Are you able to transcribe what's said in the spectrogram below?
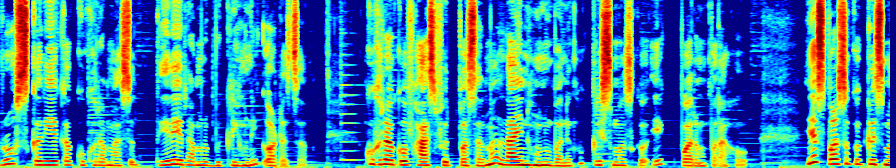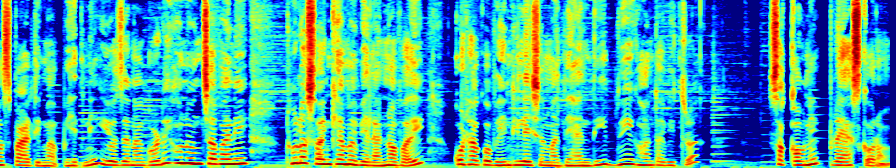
रोस्ट गरिएका कुखुरा मासु धेरै राम्रो बिक्री हुने गर्दछ। कुखुराको फास्टफुड पसलमा लाइन हुनु भनेको क्रिसमसको एक परम्परा हो। यस वर्षको क्रिसमस पार्टीमा भेट्ने योजना गर्दै हुनुहुन्छ भने ठुलो सङ्ख्यामा भेला नभई कोठाको भेन्टिलेसनमा ध्यान दिई दुई घन्टाभित्र सकाउने प्रयास गरौँ।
